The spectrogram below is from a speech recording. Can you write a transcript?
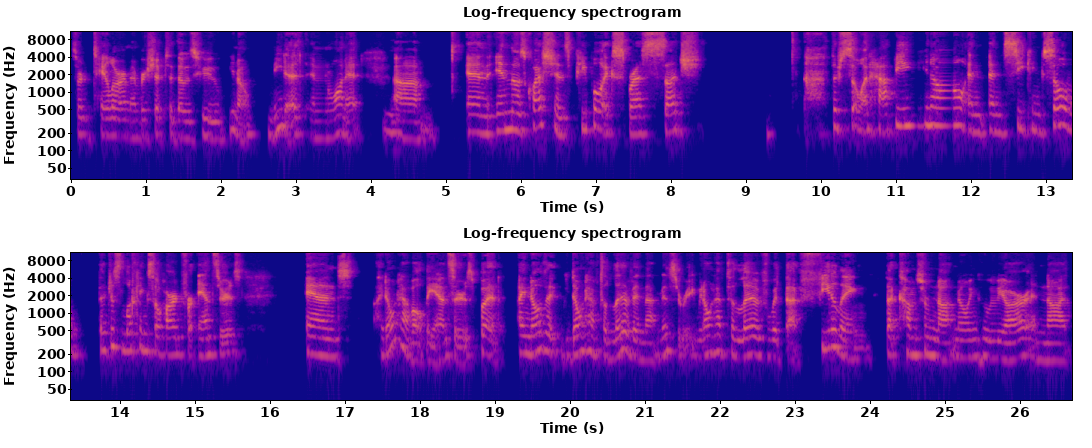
sort of tailor our membership to those who you know need it and want it. Mm-hmm. Um, and in those questions, people express such they're so unhappy, you know, and and seeking so they're just looking so hard for answers. And I don't have all the answers, but I know that we don't have to live in that misery. We don't have to live with that feeling that comes from not knowing who we are and not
